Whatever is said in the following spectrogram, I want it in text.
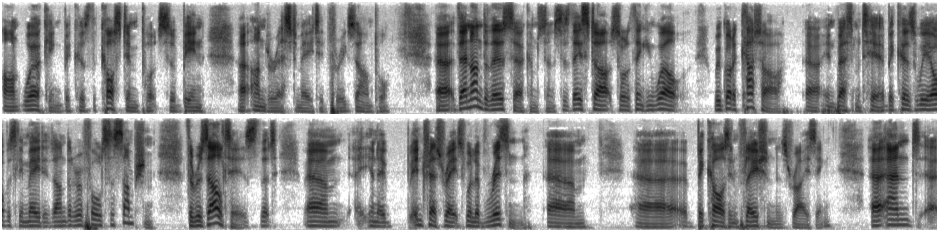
aren't working because the cost inputs have been uh, underestimated, for example. Uh, then, under those circumstances, they start sort of thinking, well, we've got to cut our uh, investment here because we obviously made it under a false assumption. The result is that um, you know interest rates will have risen um, uh, because inflation is rising. Uh, and uh,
